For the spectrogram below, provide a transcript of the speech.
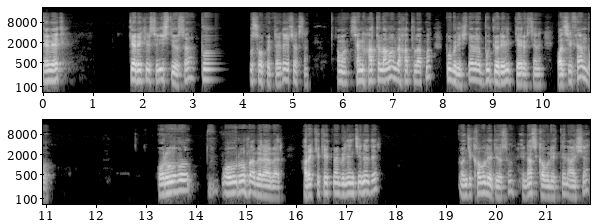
Evet. Gerekirse istiyorsa bu, bu sohbetleri de yapacaksın. Ama senin hatırlaman ve hatırlatma bu bilinçte ve bu görevi derim senin. Vazifen bu. O ruhu, o ruhla beraber hareket etme bilinci nedir? Önce kabul ediyorsun. E nasıl kabul ettin Ayşe?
